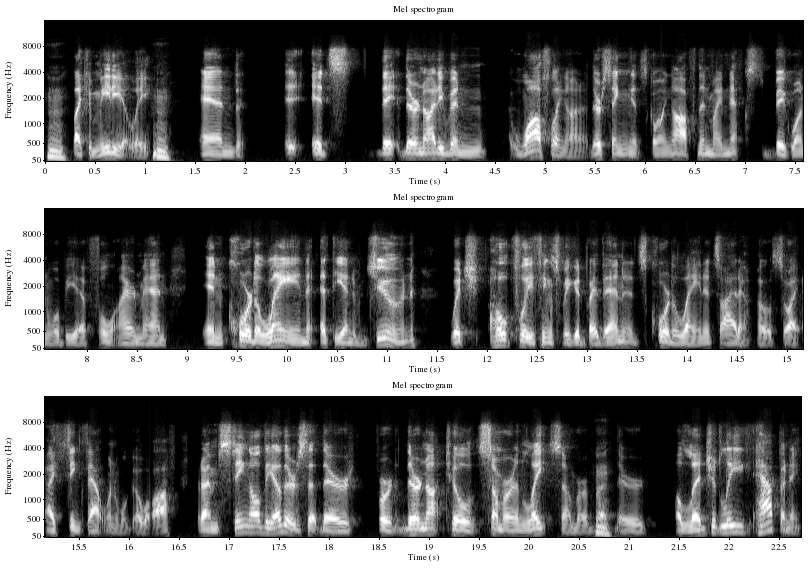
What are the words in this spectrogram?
Hmm. like immediately, Hmm. and it, it's they they're not even waffling on it. They're saying it's going off. And then my next big one will be a full Ironman in Coeur d'Alene at the end of June, which hopefully things will be good by then. And it's Coeur d'Alene, it's Idaho. So I, I think that one will go off. But I'm seeing all the others that they're for they're not till summer and late summer, but they're allegedly happening.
